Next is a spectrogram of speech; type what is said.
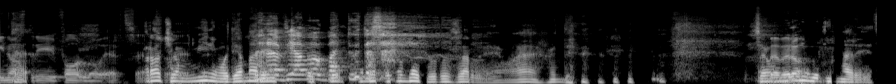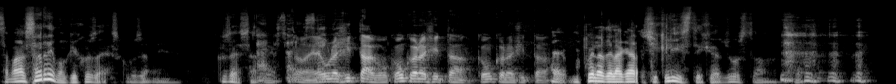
i nostri followers. Eh. Però c'è un minimo di amarezza. Non abbiamo battuto abbiamo battuto Sanremo, eh, quindi... c'è Vabbè, un però- minimo di amarezza. Ma Sanremo che cos'è, scusami? Cos'è Sanremo? No, è una città, com- comunque è una città, comunque è una città. Eh, quella della gara ciclistica, giusto?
